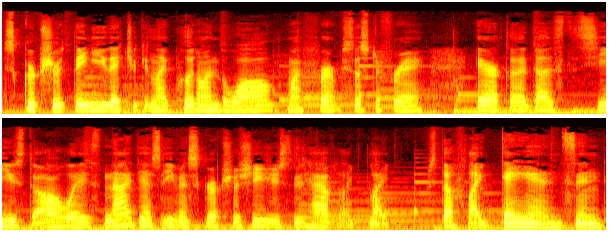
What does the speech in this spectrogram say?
scripture thingy that you can like put on the wall. My friend, sister friend Erica does she used to always not just even scripture, she used to have like like stuff like dance and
